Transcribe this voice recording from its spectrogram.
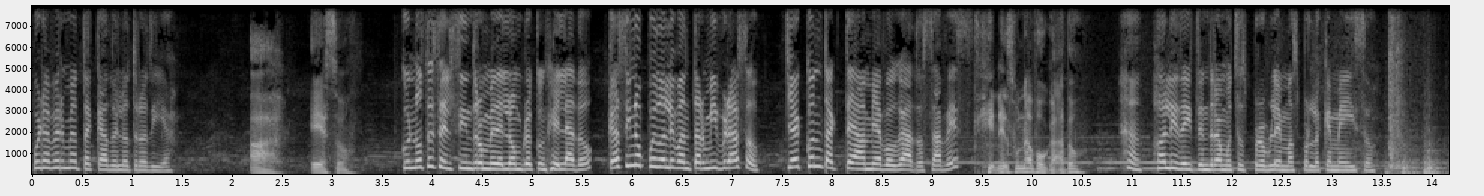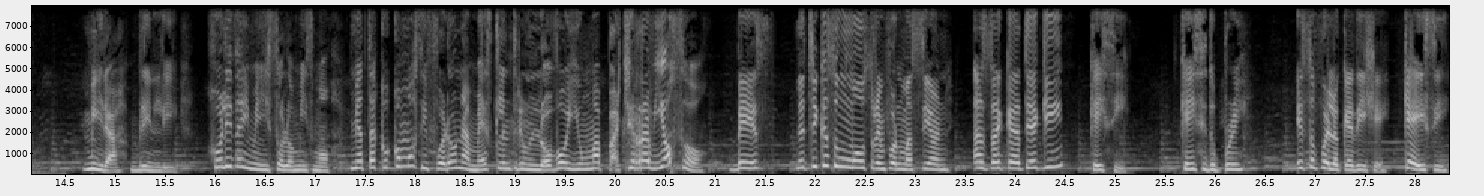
Por haberme atacado el otro día. Ah, eso. ¿Conoces el síndrome del hombro congelado? Casi no puedo levantar mi brazo. Ya contacté a mi abogado, ¿sabes? ¿Tienes un abogado? Ja, Holiday tendrá muchos problemas por lo que me hizo. Mira, Brinley, Holiday me hizo lo mismo. Me atacó como si fuera una mezcla entre un lobo y un mapache rabioso. ¿Ves? La chica es un monstruo en formación. ¿Hasta Katy aquí? Casey. Casey Dupree. Eso fue lo que dije. Casey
